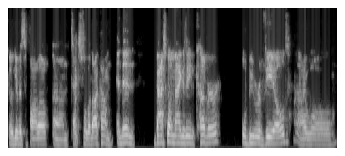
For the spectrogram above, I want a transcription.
go give us a follow on texasfootball.com. And then basketball magazine cover will be revealed. I will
